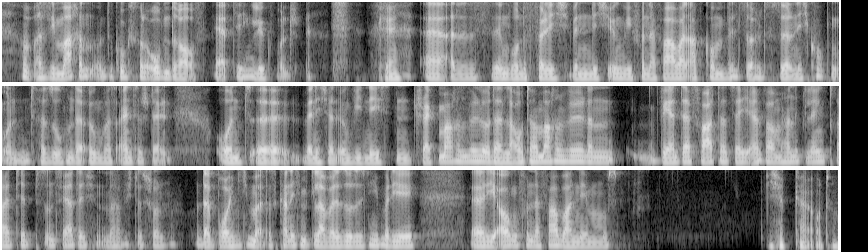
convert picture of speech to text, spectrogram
was sie machen und du guckst von oben drauf. Herzlichen Glückwunsch. Okay. Äh, also es ist im Grunde völlig, wenn du nicht irgendwie von der Fahrbahn abkommen willst, solltest du da nicht gucken und versuchen, da irgendwas einzustellen. Und äh, wenn ich dann irgendwie nächsten Track machen will oder lauter machen will, dann während der Fahrt tatsächlich einfach am Handgelenk drei Tipps und fertig. Und dann habe ich das schon. Und da brauche ich nicht mal, das kann ich mittlerweile so, dass ich nicht mal die, äh, die Augen von der Fahrbahn nehmen muss. Ich habe kein Auto.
